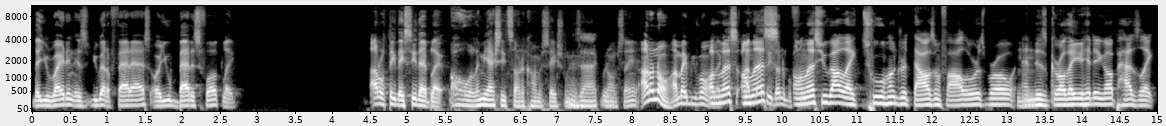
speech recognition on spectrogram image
that you write in is you got a fat ass or you bad as fuck. Like I don't think they see that like, oh, let me actually start a conversation with. Exactly. You know what I'm saying? I don't know. I may be wrong. Unless I've unless done it unless you got like 200,000 followers, bro, Mhm. and this girl that you're hitting up has like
